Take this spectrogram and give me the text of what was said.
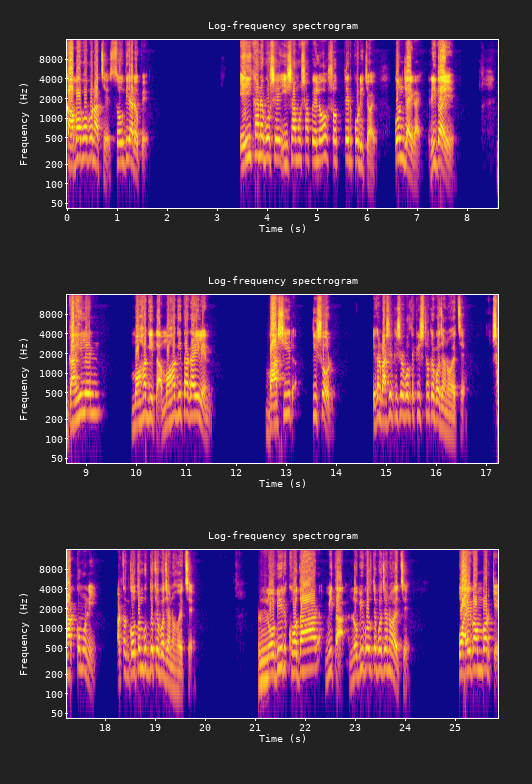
কাবা ভবন আছে সৌদি আরবে। এইখানে বসে ঈশা মুসা পেল সত্যের পরিচয়। কোন জায়গায়? হৃদয়ে। গাইলেন মহাগীতা। মহাগীতা গাইলেন বাসির কিশোর। এখানে বাসির কিশোর বলতে কৃষ্ণকে বোঝানো হয়েছে। সাক্ষ্যমণি, অর্থাৎ গৌতম বুদ্ধকে বোঝানো হয়েছে। নবীর খোদার মিতা। নবী বলতে বোঝানো হয়েছে পয়গম্বরকে।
